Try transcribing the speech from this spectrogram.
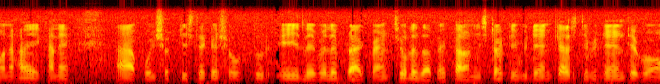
মনে হয়, এখানে পঁয়ষট্টি থেকে সত্তর এই লেভেলে ব্র্যাক ব্যাংক চলে যাবে। কারণ স্টক ডিভিডেন্ড ক্যাশ ডিভিডেন্ড এবং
